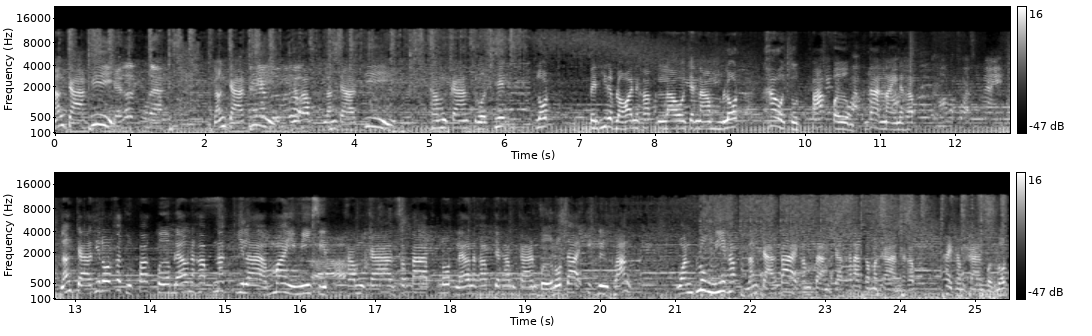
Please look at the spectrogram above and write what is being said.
หลังจากที่หลังจากที่นะครับหลังจากที่ทำการตรวจเช็ครถ เป็นที่เรียบร้อยนะครับ เราจะนำรถเข้าจุดปาร์คเปิมด้านในนะครับ หลังจากที่รถเข้าจุดปาร์คเปิมแล้วนะครับ นักกีฬาไม่มีสิทธิ์ทำการสตาร์ทรถแล้วนะครับ จะทำการเบิกรถได้อีกหนึ่งครั้ง วันพรุ่งนี้ครับหลังจากได้คำสั่งจากคณะกรรมการนะครับ ให้ทำการเบิกรถ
